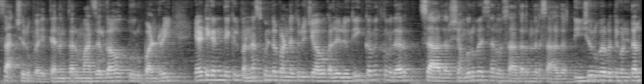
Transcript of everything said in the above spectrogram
सातशे रुपये. त्यानंतर माजलगाव तूर पांढरी या ठिकाणी देखील पन्नास क्विंटल पांढऱ्या तुरीची आवक आलेली होती. कमीत कमी दर सहा हजार शंभर रुपये सर्वसाधारण दर सहा हजार तीनशे रुपये प्रति क्विंटल.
